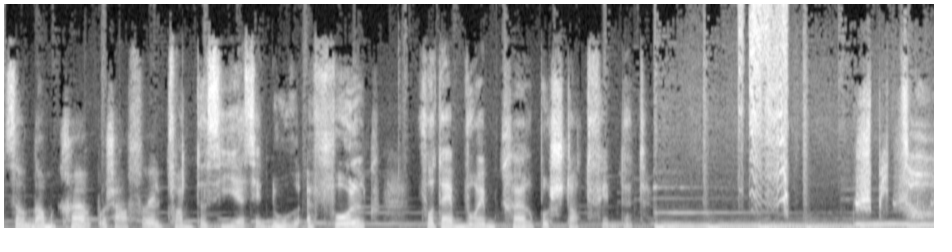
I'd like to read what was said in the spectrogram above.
sondern am Körper arbeiten, weil die Fantasien sind nur eine Folge von dem, was im Körper stattfindet. Spitzohr.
